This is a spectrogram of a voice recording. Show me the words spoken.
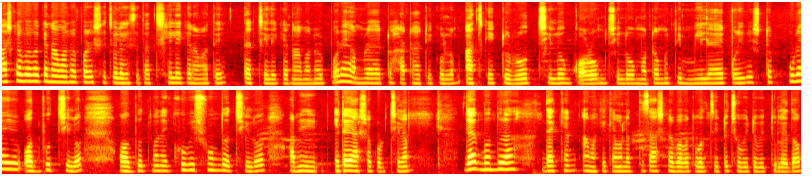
আশকার বাবাকে নামানোর পরে সে চলে গেছে তার ছেলেকে নামাতে। তার ছেলেকে নামানোর পরে আমরা একটু হাঁটাহাঁটি করলাম। আজকে একটু রোদ ছিল, গরম ছিল, মোটামুটি মিলায় পরিবেশটা পুরাই অদ্ভুত ছিল। অদ্ভুত মানে খুবই সুন্দর ছিল। আমি এটাই আশা করছিলাম। যাক বন্ধুরা, দেখেন আমাকে কেমন লাগতেছে। আজকার বাবাকে বলছে একটু ছবি টবি তুলে দাও।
